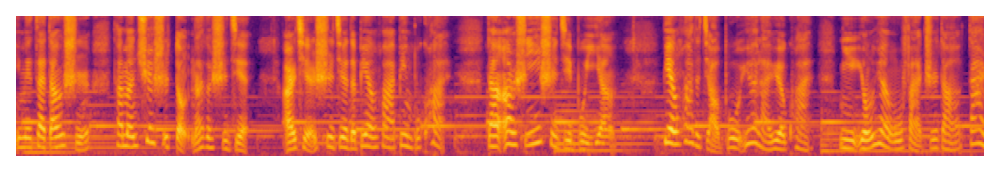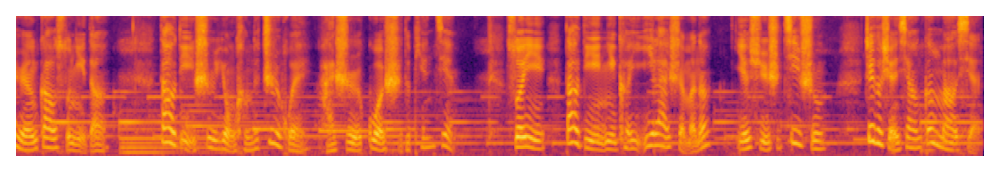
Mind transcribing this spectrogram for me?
因为在当时他们确实懂那个世界，而且世界的变化并不快。但二十一世纪不一样。变化的脚步越来越快，你永远无法知道大人告诉你的到底是永恒的智慧还是过时的偏见。所以，到底你可以依赖什么呢？也许是技术，这个选项更冒险。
